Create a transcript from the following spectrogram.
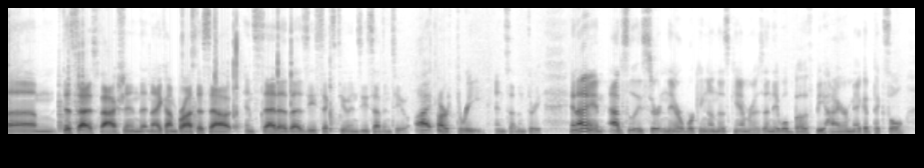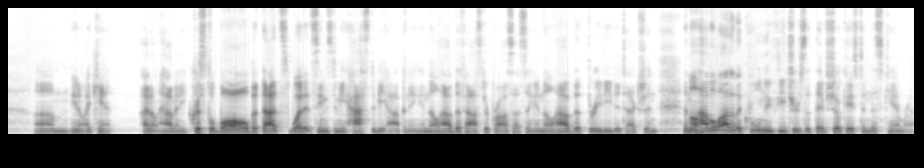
um, dissatisfaction that Nikon brought this out instead of a Z6 II and Z7 II, I, or 3 and 7 III. And I am absolutely certain they are working on those cameras and they will both be higher megapixel. Um, you know, I can't, I don't have any crystal ball, but that's what it seems to me has to be happening. And they'll have the faster processing and they'll have the 3D detection and they'll have a lot of the cool new features that they've showcased in this camera.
